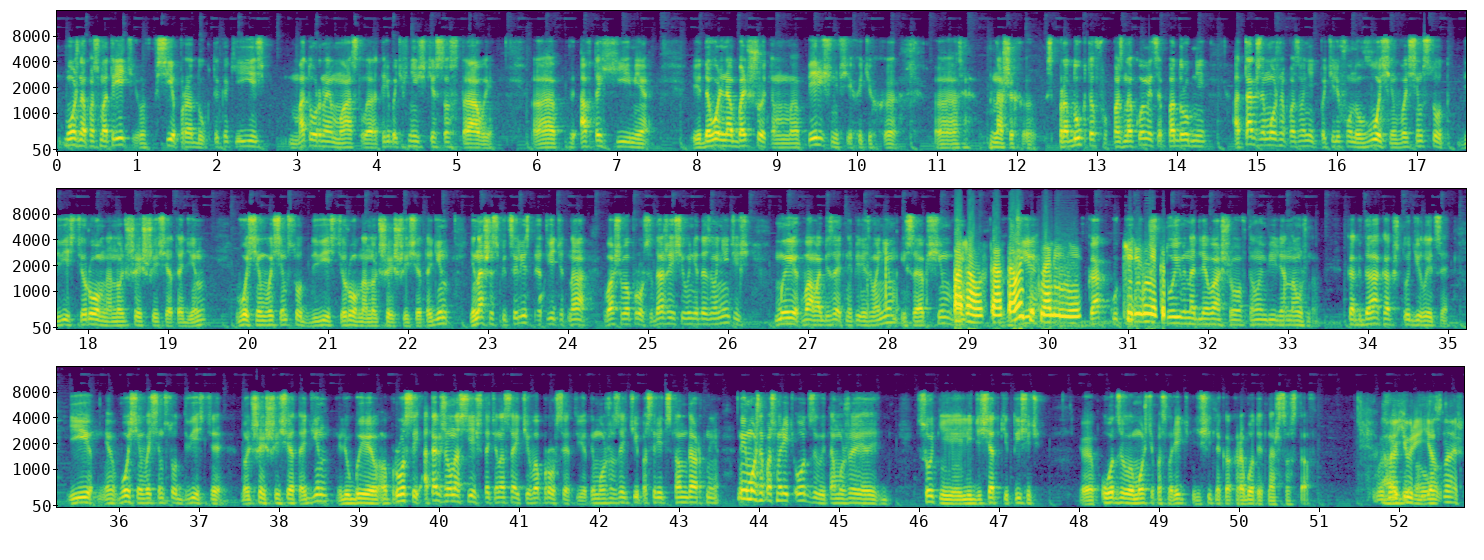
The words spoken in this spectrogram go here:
Можно посмотреть все продукты, какие есть. Моторное масло, триботехнические составы, автохимия. И довольно большой там перечень всех этих наших э, продуктов, познакомиться подробнее. А также можно позвонить по телефону 8 800 200 ровно 0661, 8 800 200 ровно 0661, и наши специалисты ответят на ваши вопросы. Даже если вы не дозвонитесь, мы вам обязательно перезвоним и сообщим Пожалуйста, вам, оставайтесь где, на линии. Как купить, Через некотор... что именно для вашего автомобиля нужно когда, как, что делается. И 8 800 200 06 61, любые вопросы. А также у нас есть, кстати, на сайте вопросы и ответы. Можно зайти, посмотреть стандартные. Ну и можно посмотреть отзывы, там уже сотни или десятки тысяч э, отзывов. Можете посмотреть действительно, как работает наш состав. Вы знаете, а, Юрий, я знаю...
